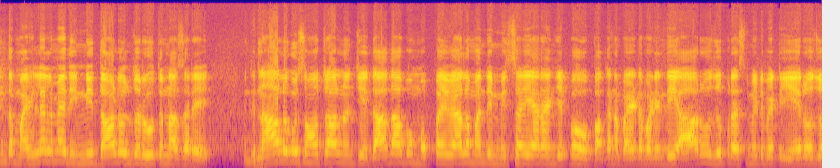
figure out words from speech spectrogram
ఇంత మహిళల మీద ఇన్ని దాడులు జరుగుతున్నా సరే నాలుగు సంవత్సరాల నుంచి దాదాపు ముప్పై వేల మంది మిస్ అయ్యారని చెప్పి ఒక పక్కన బయటపడింది. ఆ రోజు ప్రెస్ మీట్ పెట్టి ఏ రోజు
